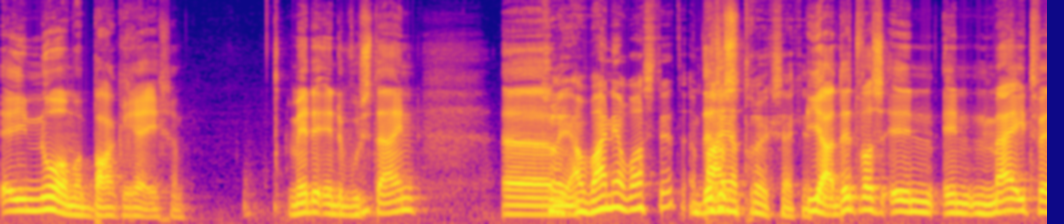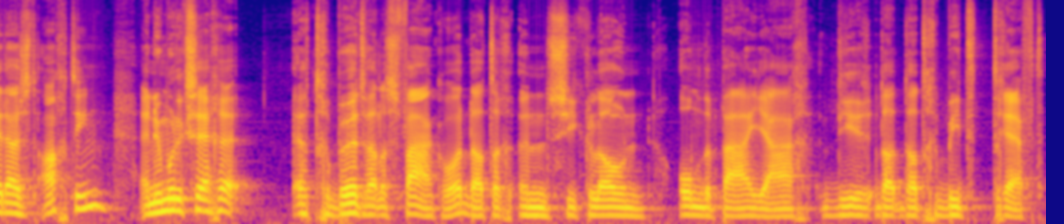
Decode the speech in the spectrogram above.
enorme bak regen. Midden in de woestijn. Um, Sorry, en wanneer was dit? Een dit paar was, jaar terug, zeg je? Ja, dit was in, in mei 2018. En nu moet ik zeggen, het gebeurt wel eens vaak hoor, dat er een cycloon om de paar jaar die, dat, dat gebied treft.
